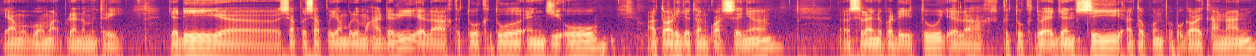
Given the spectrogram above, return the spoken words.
yang berhormat Perdana Menteri. Jadi uh, siapa-siapa yang boleh menghadiri ialah ketua-ketua NGO atau ahli jawatan kuasanya. Eh, selain daripada itu ialah ketua-ketua agensi ataupun pegawai kanan.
